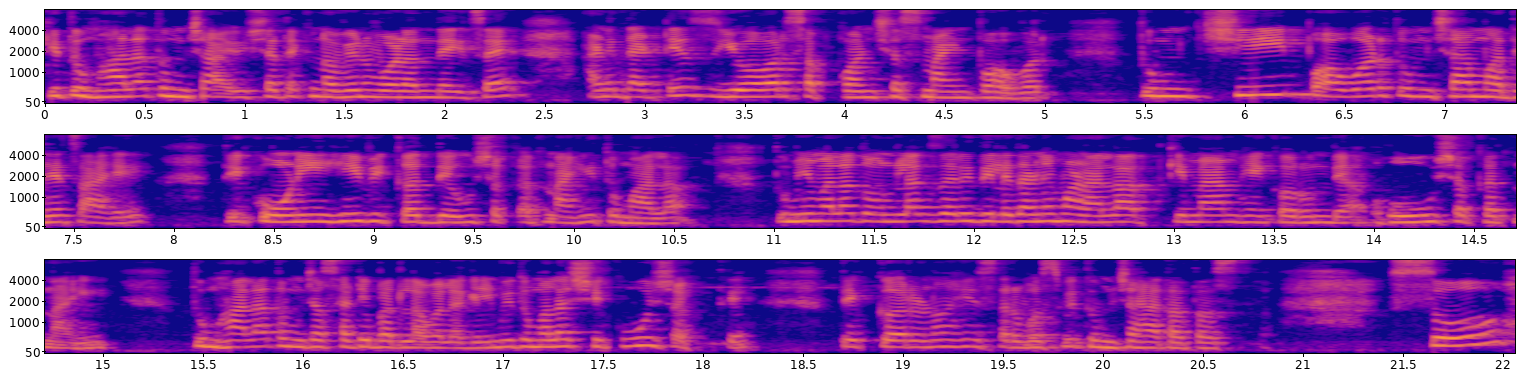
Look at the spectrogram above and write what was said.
की तुम्हाला तुमच्या आयुष्यात एक नवीन वळण द्यायचं आहे आणि that is your subconscious mind power तुमची पॉवर तुमच्यामध्येच आहे. ती कोणीही विकत देऊ शकत नाही तुम्हाला. तुम्ही मला दोन लाख जरी दिलेत आणि म्हणालात की मॅम हे करून द्या. होऊ शकत नाही. तुम्हाला तुमच्यासाठी बदलावं लागेल. मी तुम्हाला शिकवू शकते. ते करणं हे सर्वस्वी तुमच्या हातात असतं. सो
